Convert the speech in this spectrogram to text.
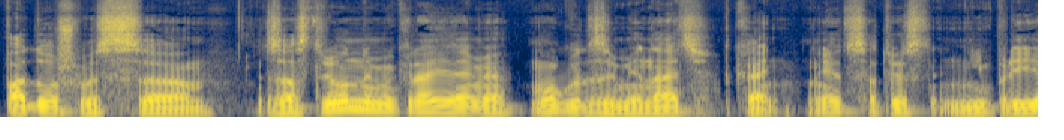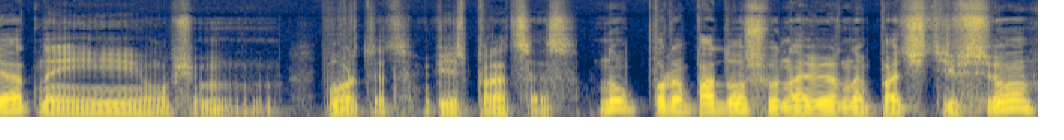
подошвы с э, заостренными краями могут заминать ткань. И это, соответственно, неприятно и, в общем, портит весь процесс. Ну, про подошву, наверное, почти все.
